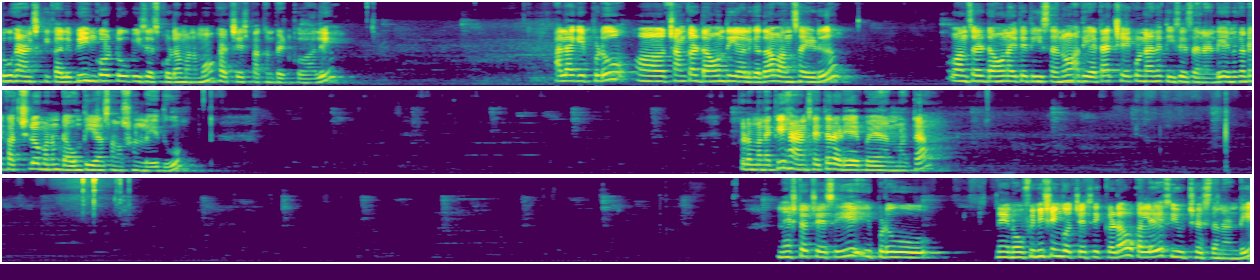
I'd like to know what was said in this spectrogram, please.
టూ హ్యాండ్స్కి కలిపి ఇంకో టూ పీసెస్ కూడా మనము కట్ చేసి పక్కన పెట్టుకోవాలి. అలాగే ఇప్పుడు చంక డౌన్ తీయాలి కదా one side one side down అయితే తీసాను. అది అటాచ్ చేయకుండానే తీసేసానండి. ఎందుకంటే ఖర్చులో మనం డౌన్ తీయాల్సిన అవసరం లేదు. ఇక్కడ మనకి హ్యాండ్స్ అయితే రెడీ అయిపోయాయి అన్నమాట నెక్స్ట్ వచ్చేసి ఇప్పుడు నేను ఫినిషింగ్ వచ్చేసి ఇక్కడ ఒక లేస్ యూజ్ చేస్తానండి.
